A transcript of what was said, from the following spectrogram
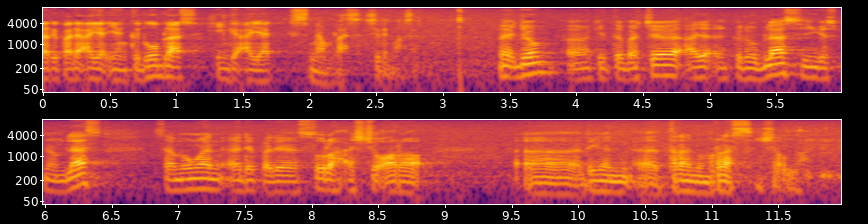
daripada ayat yang ke-12 hingga ayat 19 silakan Ustaz. Baik jom uh, kita baca ayat yang ke-12 hingga 19 sambungan uh, daripada surah asy-syu'ara uh, dengan teranum ras insyaallah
